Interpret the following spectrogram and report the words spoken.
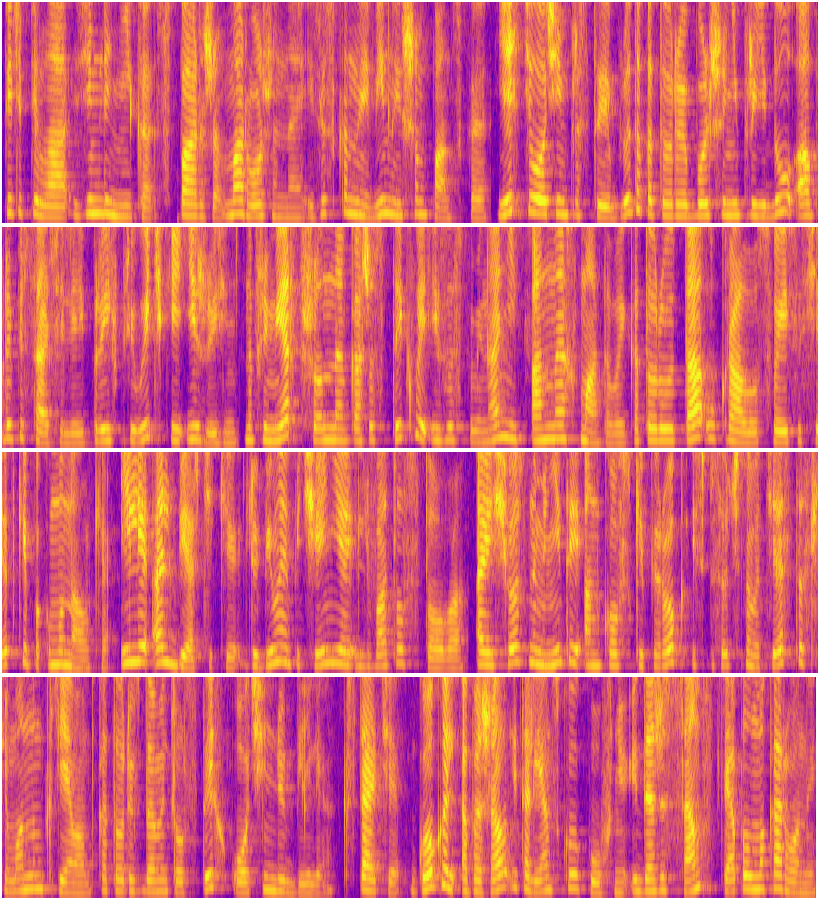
перепела, земляника, спаржа, мороженое, изысканные вина и шампанское. Есть и очень простые блюда, которые больше не про еду, а про писателей, про их привычки и жизнь. Например, пшенная каша с тыквой из воспоминаний Анны Ахматовой, которую та украла у своей соседки по коммуналке. Или альбертики, любимое печенье Льва Толстого. А еще знаменитый анковский пирог из песочного теста с лимонным кремом, который в доме Толстых очень любили. Кстати, Гоголь обожал итальянские итальянскую кухню и даже сам стряпал макароны.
